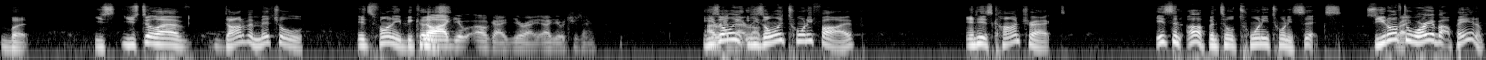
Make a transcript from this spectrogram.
but you you still have Donovan Mitchell. It's funny because No, I get okay. You're right. I get what you're saying. He's only he's only 25 and his contract isn't up until 2026 so you don't have to worry about paying him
